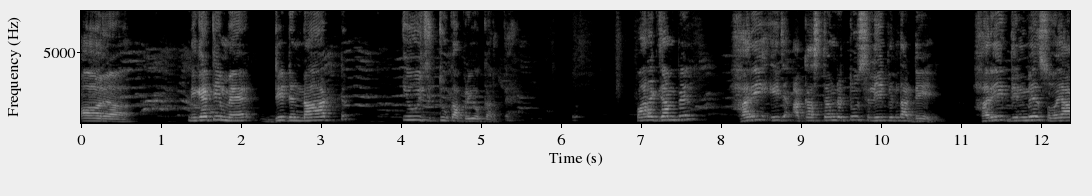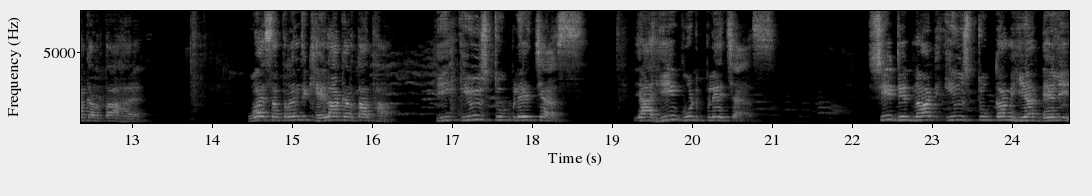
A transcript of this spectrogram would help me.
और निगेटिव में डिड नॉट यूज़ टू का प्रयोग करते हैं। For example Hari is accustomed to sleep in the day Hari दिन में सोया करता है। वह शतरंज खेला करता था। He use to play chess या he would play chess she did not use to come here daily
